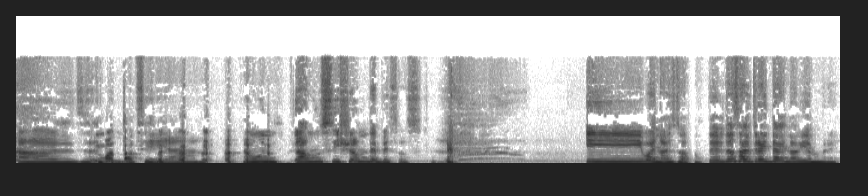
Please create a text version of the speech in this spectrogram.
Ah, Un sí, a, a un, a un sillón de pesos. Y bueno, eso, del 2 al 30 de noviembre.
